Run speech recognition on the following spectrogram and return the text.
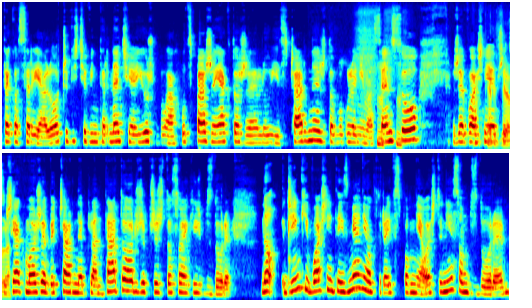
tego serialu, oczywiście w internecie już była chucpa, że jak to, że Louis jest czarny, że to w ogóle nie ma sensu, że właśnie przecież jak może być czarny plantator, że przecież to są jakieś bzdury. No, dzięki właśnie tej zmianie, o której wspomniałeś, to nie są bzdury.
